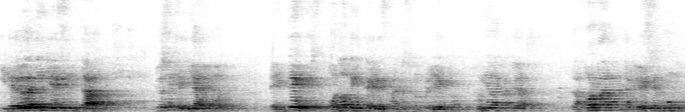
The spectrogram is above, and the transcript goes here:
y te doy a ti que eres invitado, yo sé que el día de hoy te integres o no te integres a nuestro proyecto, tu vida va a cambiar. La forma en la que ves el mundo,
